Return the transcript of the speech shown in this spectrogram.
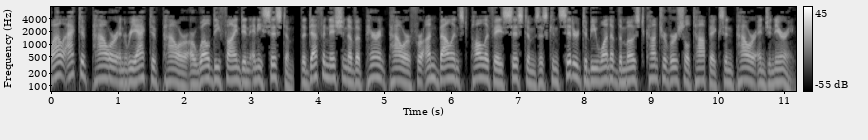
While active power and reactive power are well defined in any system, the definition of apparent power for unbalanced polyphase systems is considered to be one of the most controversial topics in power engineering.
